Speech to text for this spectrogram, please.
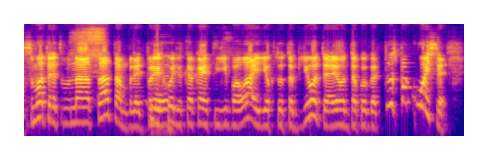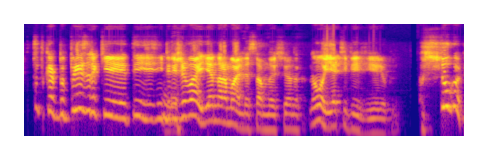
Смотрит на отца, там, блядь, Да. происходит какая-то ебала, ее кто-то бьет, и он такой говорит, ну успокойся, тут как бы призраки, ты не переживай, я нормально со мной все. Ну, я тебе верю. блядь. Сука,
